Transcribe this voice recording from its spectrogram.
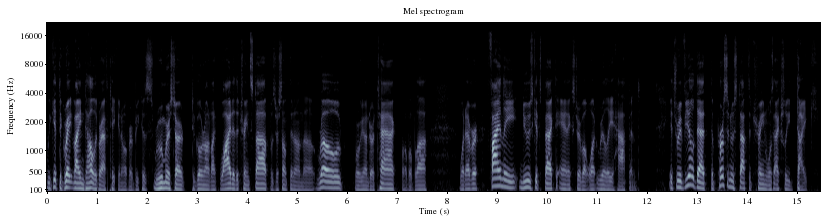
we get the Grapevine Telegraph taken over because rumors start to go around like, why did the train stop? Was there something on the road? Were we under attack? Blah, blah, blah. Whatever. Finally, news gets back to Annixter about what really happened. It's revealed that the person who stopped the train was actually Dyke,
